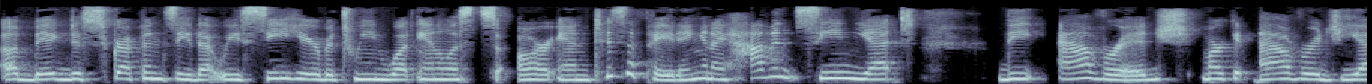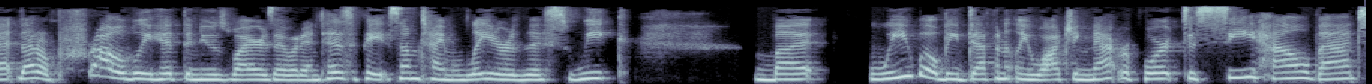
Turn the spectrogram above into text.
a big discrepancy that we see here between what analysts are anticipating. And I haven't seen yet the average, market average yet. That'll probably hit the news wires, I would anticipate, sometime later this week. But we will be definitely watching that report to see how that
